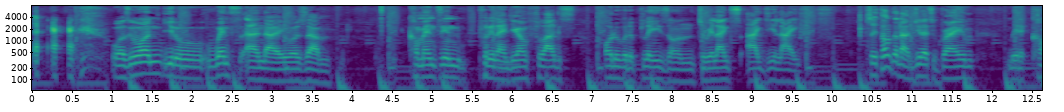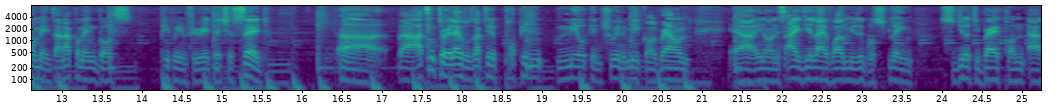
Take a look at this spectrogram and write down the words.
was the one you know went and uh, he was um, commenting, putting Nigerian flags all over the place on Tory Lanez IG Live. So it turns out that Juliet Ibrahim made a comment, and that comment got people infuriated. She said, uh, I think Tory Lanez was actually popping milk and throwing the milk around, uh, you know, on his IG Live while music was playing. So Juliet Ibrahim con- uh,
